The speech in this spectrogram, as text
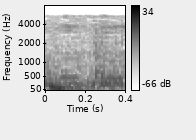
Altyazı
